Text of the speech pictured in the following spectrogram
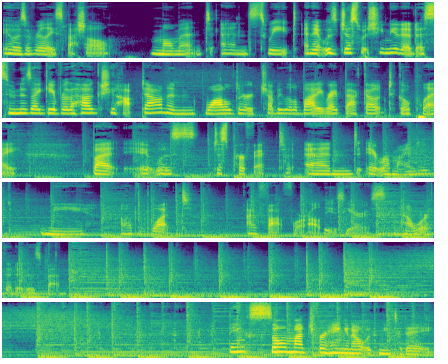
it was a really special moment and sweet. And it was just what she needed. As soon as I gave her the hug, she hopped down and waddled her chubby little body right back out to go play. But it was just perfect. And it reminded me of what I've fought for all these years and how worth it it has been. Thanks so much for hanging out with me today.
